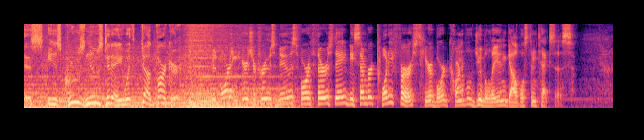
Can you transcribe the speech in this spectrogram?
This is Cruise News Today with Doug Parker. Good morning. Here's your cruise news for Thursday, December 21st, here aboard Carnival Jubilee in Galveston, Texas.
